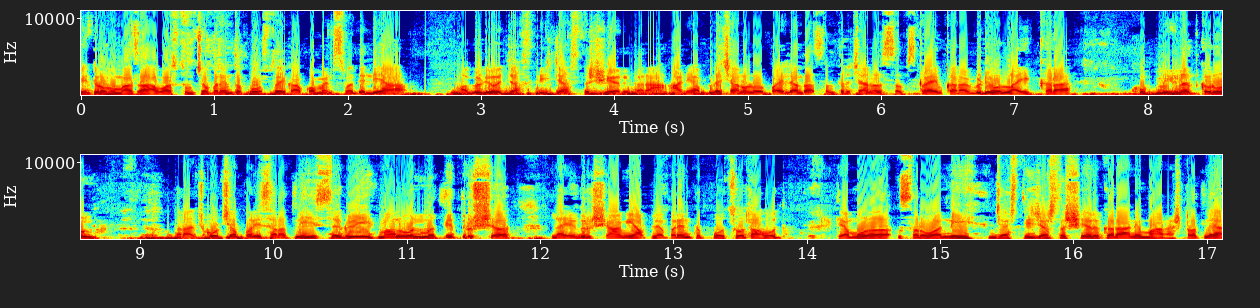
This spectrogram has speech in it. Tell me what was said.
मित्र हो माझा आवाज तुमच्यापर्यंत पोहोचतोय का? कॉमेंट्समध्ये लिहा. हा व्हिडिओ जास्तीत जास्त शेअर करा आणि आपल्या चॅनलवर पहिल्यांदा असेल तर चॅनल सबस्क्राईब करा व्हिडिओ लाईक करा. खूप मेहनत करून राजकोटच्या परिसरातली ही सगळी मालवणमधली दृश्य लाईव्ह दृश्य आम्ही आपल्यापर्यंत पोहोचवत आहोत. त्यामुळं सर्वांनी जास्तीत जास्त शेअर करा आणि महाराष्ट्रातल्या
